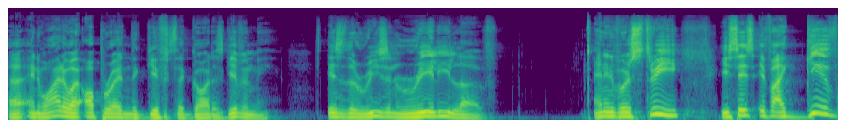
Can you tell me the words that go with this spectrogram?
Uh, and why do I operate in the gifts that God has given me? Is the reason really love? And in verse 3, he says, If I give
